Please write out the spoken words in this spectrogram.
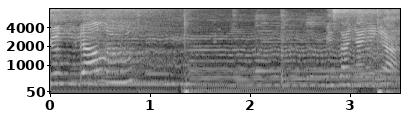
Gengdalu Bisa nyanyi gak?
